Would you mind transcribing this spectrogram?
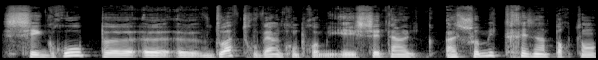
Ces groupes euh, euh, euh, doivent trouver un compromis, et c'est un, un sommet très important.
